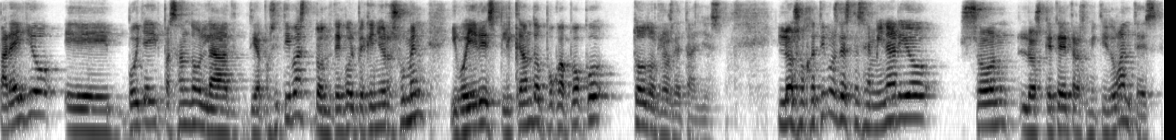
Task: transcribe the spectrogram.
Para ello, eh, voy a ir pasando las diapositivas donde tengo el pequeño resumen y voy a ir explicando poco a poco todos los detalles. Los objetivos de este seminario son los que te he transmitido antes.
